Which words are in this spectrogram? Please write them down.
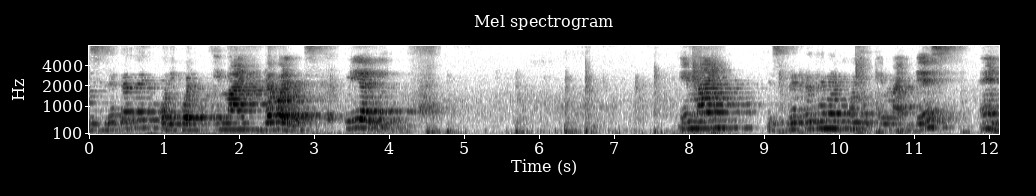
is greater than or equal to m i double as clearly m i is greater than or equal to mi dash and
